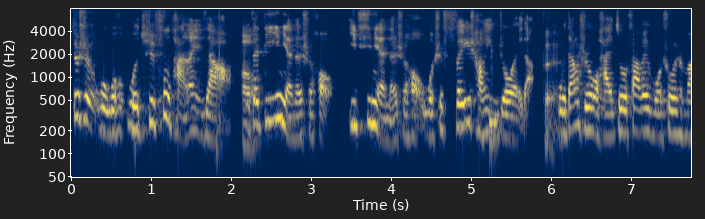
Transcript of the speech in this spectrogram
就是我我我去复盘了一下啊，我在第一年的时候，一七年的时候，我是非常 enjoy 的。对我当时我还就是发微博说什么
